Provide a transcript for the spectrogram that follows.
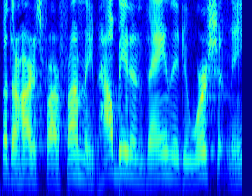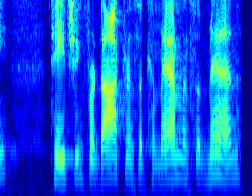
but their heart is far from me. Howbeit in vain they do worship me, teaching for doctrines the commandments of men,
